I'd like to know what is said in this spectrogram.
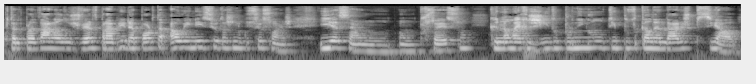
portanto, para dar a luz verde, para abrir a porta ao início das negociações. E esse é um, um processo que não é regido por nenhum tipo de calendário especial.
